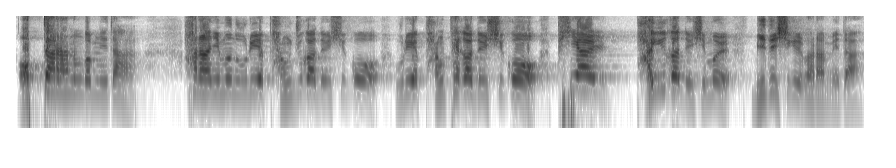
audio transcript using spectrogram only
없다라는 겁니다. 하나님은 우리의 방주가 되시고 우리의 방패가 되시고 피할 바위가 되심을 믿으시길 바랍니다.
